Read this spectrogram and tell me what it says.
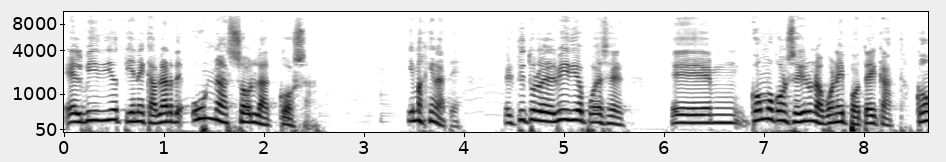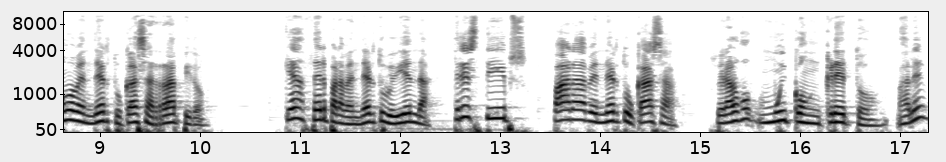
el vídeo tiene que hablar de una sola cosa. Imagínate, el título del vídeo puede ser eh, cómo conseguir una buena hipoteca, cómo vender tu casa rápido, qué hacer para vender tu vivienda, tres tips para vender tu casa, pero algo muy concreto, ¿vale?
